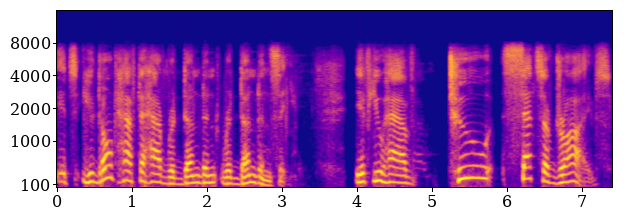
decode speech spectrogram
it's you don't have to have redundant redundancy. If you have two sets of drives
